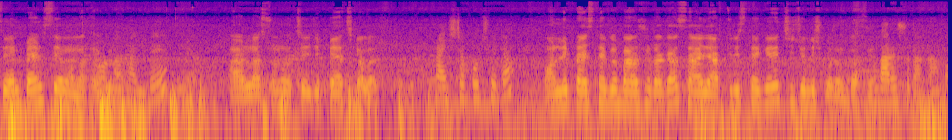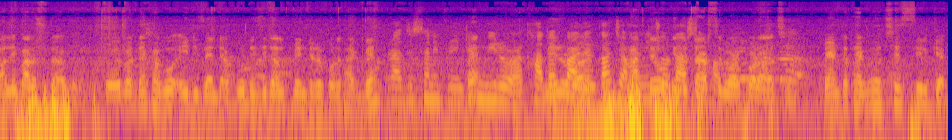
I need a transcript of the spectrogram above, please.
same pant same ওড়না থাকবে। ওন্না থাকবে। আর লাস্ট ওয়ান হচ্ছে এই যে প্যাচ কালার প্রাইসটা পড়ছে এটা? অনলি প্রাইস থাকবে 1200 টাকা সাইজ 38 থেকে 46 পর্যন্ত আছে। বারোশো টাকা। অনলি 1200 টাকা করে। তো এবার দেখাবো এই ডিজাইনটা আপু ডিজিটাল প্রিন্টের উপরে থাকবে। রাজস্থানি প্রিন্টের মিরর আর খাতায় পার্লের কাজ হাতেও নিচেও টার্সেল ওয়ার্ক করা আছে। প্যান্টটা থাকবে হচ্ছে সিল্কের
